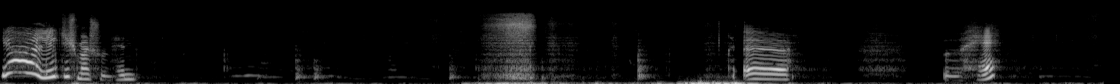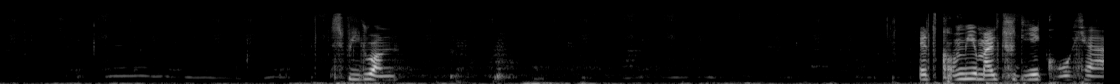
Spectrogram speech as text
Ja, leg dich mal schon hin. Äh. hä? Speedrun. Jetzt kommen wir mal zu dir, Großer.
